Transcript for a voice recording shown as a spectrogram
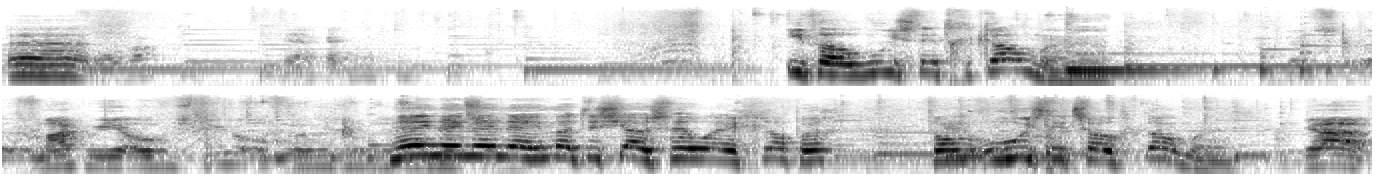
eh, Ja, kijk maar even. Ivo, hoe is dit gekomen? Dus, eh, maken we hier overstuur of... eh, Nee, nee, nee, nee, maar het is juist heel erg grappig. Van, hoe is dit zo gekomen? Ja.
